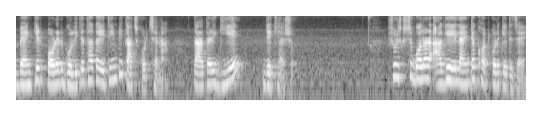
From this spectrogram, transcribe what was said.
ব্যাংকের পরের গলিতে থাকা এটিএমটি কাজ করছে না। তাড়াতাড়ি গিয়ে দেখে আসো। সুরজ কিছু বলার আগে লাইনটা খট করে কেটে যায়।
